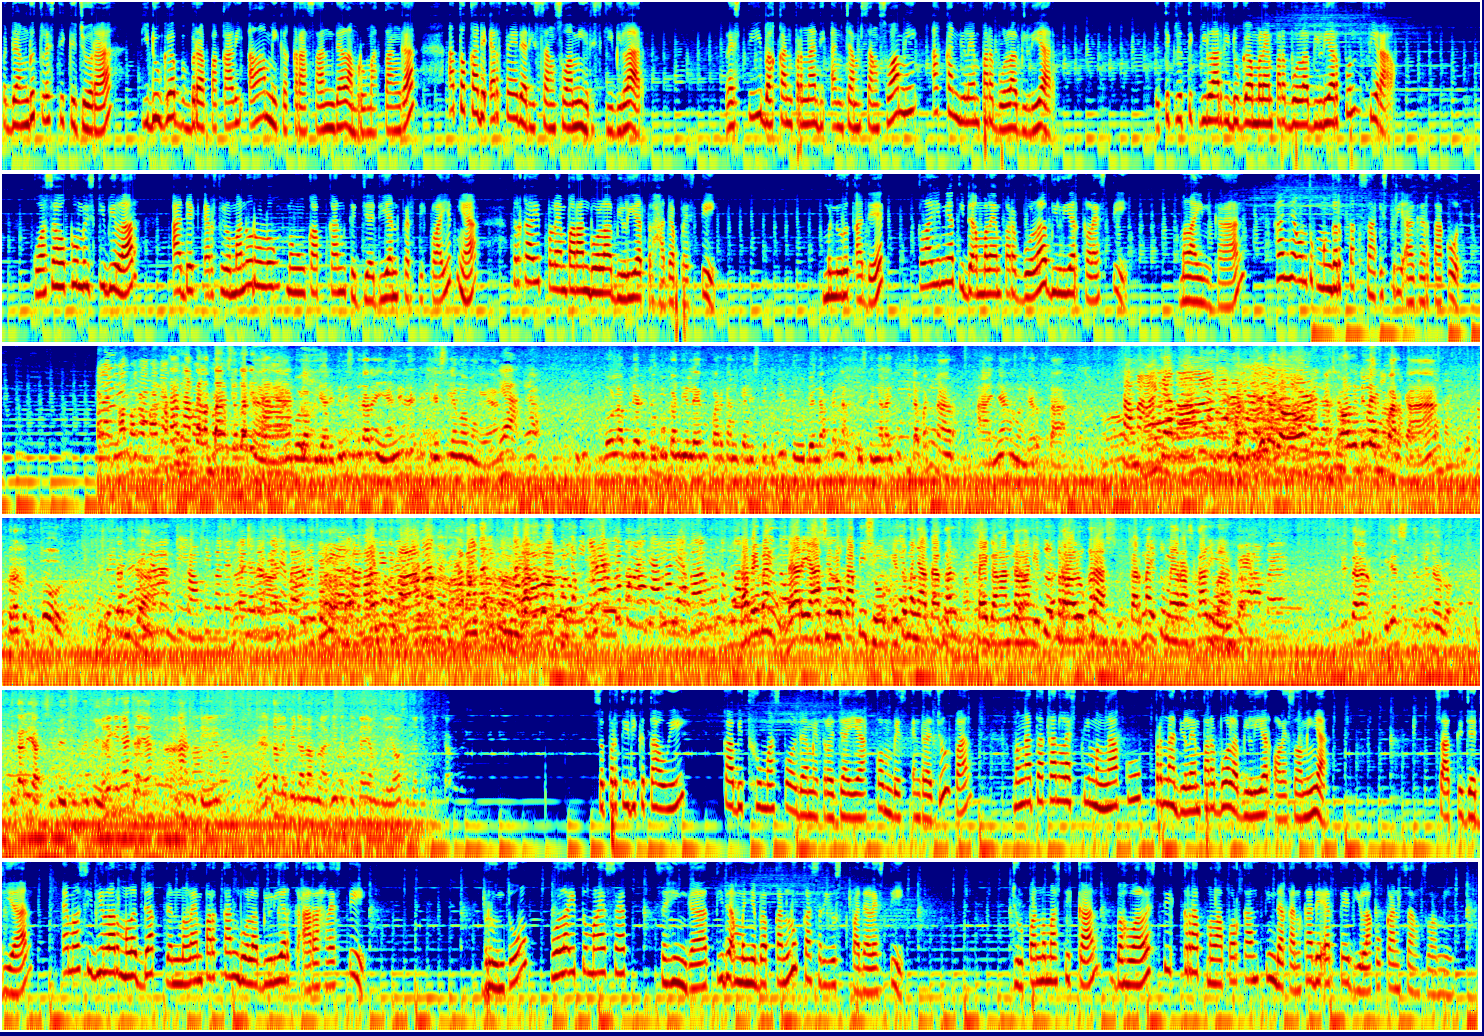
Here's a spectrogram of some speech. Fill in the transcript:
Pedangdut Lesti Kejora diduga beberapa kali alami kekerasan dalam rumah tangga atau KDRT dari sang suami Rizky Bilar. Lesti bahkan pernah diancam sang suami akan dilempar bola biliar. Detik-detik Bilar diduga melempar bola biliar pun viral. Kuasa hukum Rizky Bilar, Adek Ervil Manurulung mengungkapkan kejadian versi kliennya terkait pelemparan bola biliar terhadap Lesti. Menurut Adek, kliennya tidak melempar bola biliar ke Lesti, melainkan hanya untuk menggertak sang istri agar takut. kan sampai lebam juga di tangan. bola biliar itu ini sebenarnya ya, ini Desi yang ngomong ya. Ya. Bola biliar itu bukan dilemparkan ke begitu, dia nggak kena istilah itu tidak benar, hanya menggertak. sama aja bang Ya beda dong, kalau dilemparkan berarti betul. Ini kan enggak. sifat temperamen ya bang Jadi itu Bang. sama aja itu bang Abang tadi belum ada awal pondok Ini pengancaman ya bang untuk Tapi bang, dari hasil luka visum itu menyatakan pegangan tangan itu terlalu keras karena itu merah sekali bang. Kita lihat CCTV-nya kok. Kita lihat CCTV-nya. Jadi gini aja ya, nanti kita lebih dalam lagi ketika yang beliau sudah diperiksa. Seperti diketahui, Kabit Humas Polda Metro Jaya Kombes Endra Julpan mengatakan Lesti mengaku pernah dilempar bola biliar oleh suaminya. Saat kejadian, emosi Bilar meledak dan melemparkan bola biliar ke arah Lesti. Beruntung, bola itu meleset sehingga tidak menyebabkan luka serius kepada Lesti. Julpan memastikan bahwa Lesti kerap melaporkan tindakan KDRT dilakukan sang suami.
